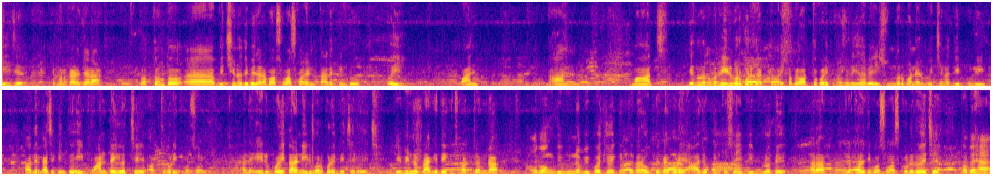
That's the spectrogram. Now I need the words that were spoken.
এই যে এখানকার যারা প্রত্যন্ত বিচ্ছিন্ন দ্বীপে যারা বসবাস করেন, তাদের কিন্তু ওই পান, ধান, মাছ এগুলোর উপর নির্ভর করে থাকতে হয়। তবে অর্থকরী ফসল হিসাবে এই সুন্দরবনের বিচ্ছিন্ন দ্বীপগুলি তাদের কাছে কিন্তু এই পানটাই হচ্ছে অর্থকরী ফসল। আর এর উপরেই তারা নির্ভর করে বেঁচে রয়েছে। বিভিন্ন প্রাকৃতিক ঝড়ঝণ্ডা এবং বিভিন্ন বিপর্যয় কিন্তু তারা উপেক্ষা করে আজও কিন্তু সেই দ্বীপগুলোতে তারা যথারীতি বসবাস করে রয়েছে। তবে হ্যাঁ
